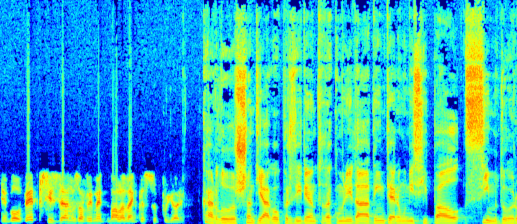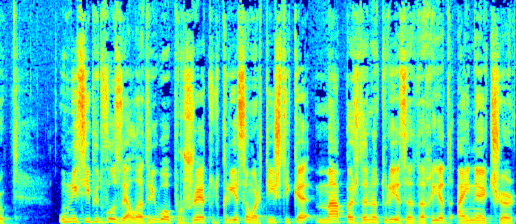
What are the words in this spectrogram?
desenvolver, precisamos, obviamente, de uma alavanca superior. Carlos Santiago, presidente da comunidade intermunicipal Cimedouro. O município de Vozela aderiu ao projeto de criação artística Mapas da Natureza da rede iNature.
